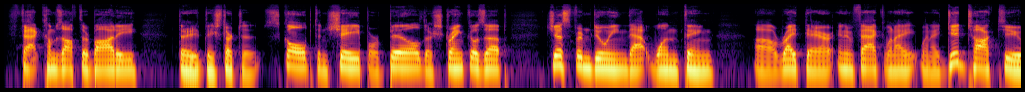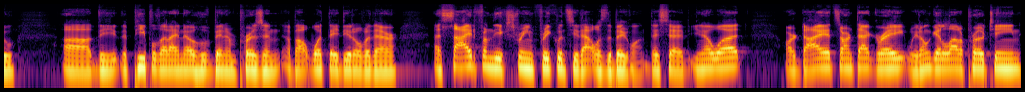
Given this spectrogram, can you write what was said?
fat comes off their body. They they start to sculpt and shape or build. Their strength goes up just from doing that one thing uh, right there. And in fact, when I when I did talk to uh, the the people that I know who've been in prison about what they did over there, aside from the extreme frequency, that was the big one. They said, you know what, our diets aren't that great. We don't get a lot of protein,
